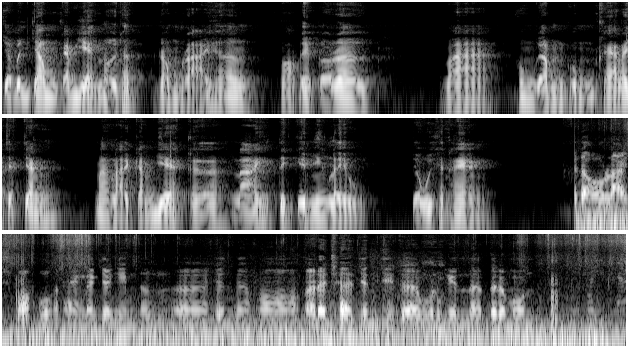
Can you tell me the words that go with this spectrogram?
cho bên trong cảm giác nội thất rộng rãi hơn Ford Explorer và khung gầm cũng khá là chắc chắn mang lại cảm giác uh, lái tiết kiệm nhiên liệu cho quý khách hàng. Cái độ lái sport của khách hàng đang trải nghiệm thử uh, trên uh, Ford, à, trên, trên chiếc uh, Volkswagen uh, Teramon có gì khác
